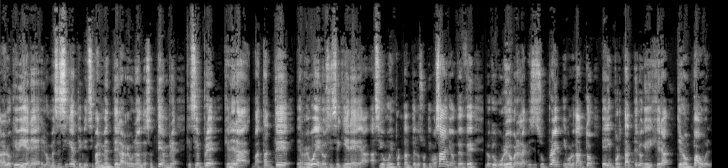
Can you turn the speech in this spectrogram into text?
para lo que viene en los meses siguientes y principalmente la reunión de septiembre, que siempre genera bastante eh, revuelo, si se quiere, ha, sido muy importante en los últimos años, desde lo que ocurrió para la crisis subprime, y por lo tanto era importante lo que dijera Jerome Powell.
